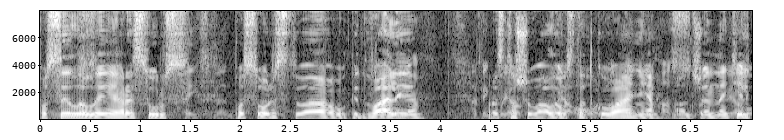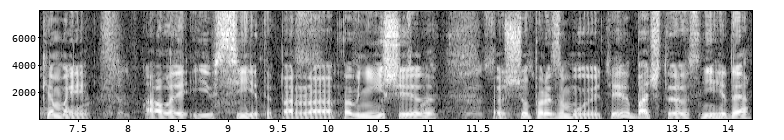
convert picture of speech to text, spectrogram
посилили ресурс посольства у підвалі, розташували устаткування. Отже, не тільки ми, але і всі тепер е, певніші, е, що перезимують. І бачите, сніг іде.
